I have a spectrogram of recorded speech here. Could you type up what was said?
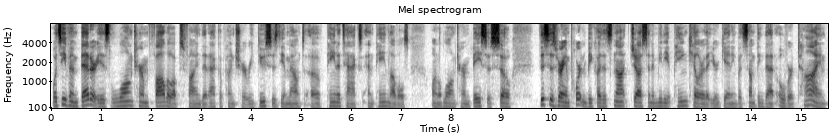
What's even better is long term follow ups find that acupuncture reduces the amount of pain attacks and pain levels on a long term basis. So, this is very important because it's not just an immediate painkiller that you're getting, but something that over time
